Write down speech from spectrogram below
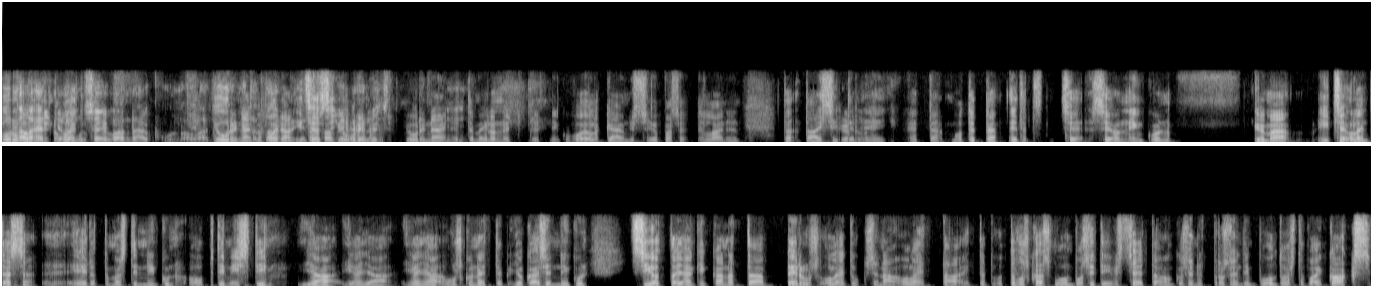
niin tällä hetkellä, oletus. mutta se ei vaan näy kunnolla. Että juuri näin, me voidaan itse asiassa juuri, nyt, juuri näin, mm. että meillä on nyt, nyt niin kuin voi olla käynnissä jopa sellainen, tai, tai sitten Kyllä. ei. Että, mutta että, että se, se on niin kuin, kyllä mä itse olen tässä ehdottomasti niin kuin optimisti ja, ja, ja, ja, ja uskon, että jokaisen niin kuin sijoittajankin kannattaa perusoletuksena olettaa, että tuottavuuskasvu on positiivista. Se, että onko se nyt prosentin puolitoista vai kaksi,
